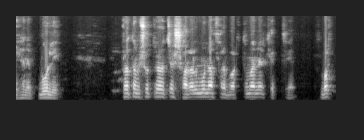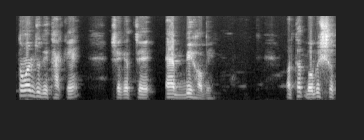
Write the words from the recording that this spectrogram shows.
এখানে বলি। প্রথম সূত্র হচ্ছে সরল মুনাফার বর্তমানের ক্ষেত্রে। বর্তমান যদি থাকে, সেক্ষেত্রে বি হবে। অর্থাৎ ভবিষ্যৎ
